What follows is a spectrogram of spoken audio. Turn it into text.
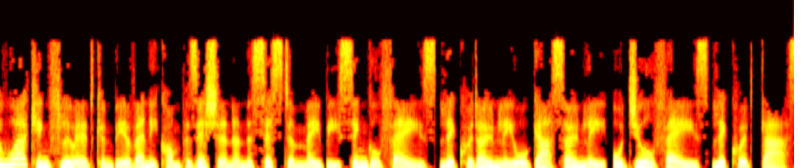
The working fluid can be of any composition and the system may be single-phase liquid only or gas only or dual-phase liquid gas.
